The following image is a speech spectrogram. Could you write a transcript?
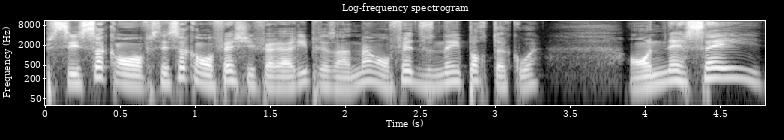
Puis c'est ça qu'on c'est ça qu'on fait chez Ferrari présentement. On fait du n'importe quoi. On essaye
